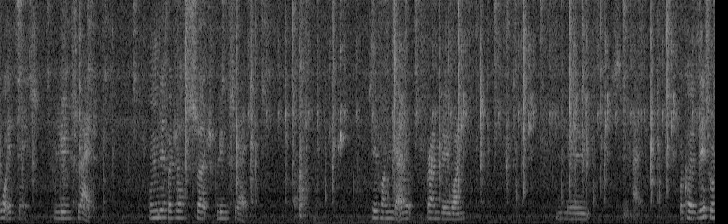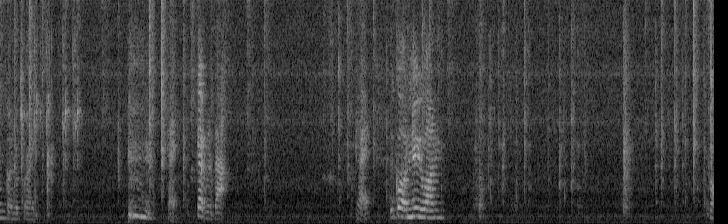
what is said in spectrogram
What is this? Blue sled. Wonder if I just search blue sled. See if I can get a brand new one. New sled. Because this one's gonna break. okay, get rid of that. Okay, we've got a new one. Fine.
